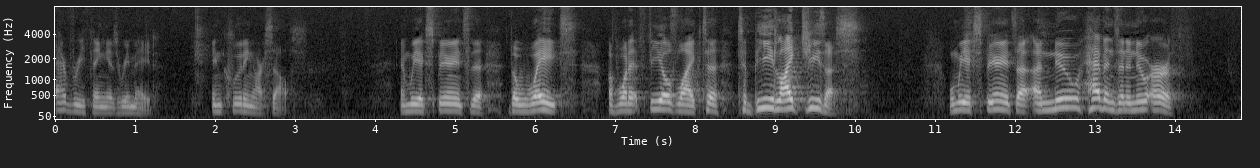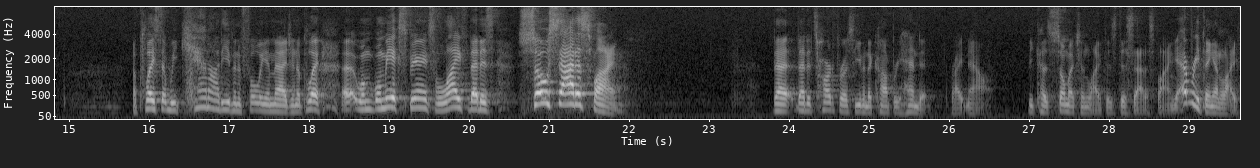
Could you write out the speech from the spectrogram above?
everything is remade, including ourselves. And we experience the, the weight of what it feels like to, to be like Jesus. When we experience a, a new heavens and a new earth, a place that we cannot even fully imagine, a place, uh, when, when we experience life that is so satisfying that, that it's hard for us even to comprehend it right now because so much in life is dissatisfying. Everything in life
